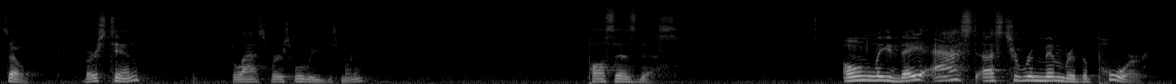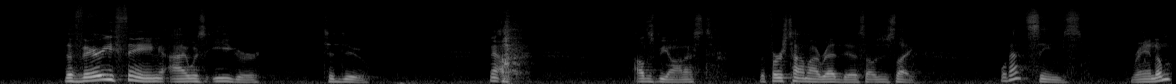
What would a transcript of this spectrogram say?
So, verse 10 the last verse we'll read this morning. Paul says this Only they asked us to remember the poor, the very thing I was eager to do. Now, I'll just be honest. The first time I read this, I was just like, well, that seems random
